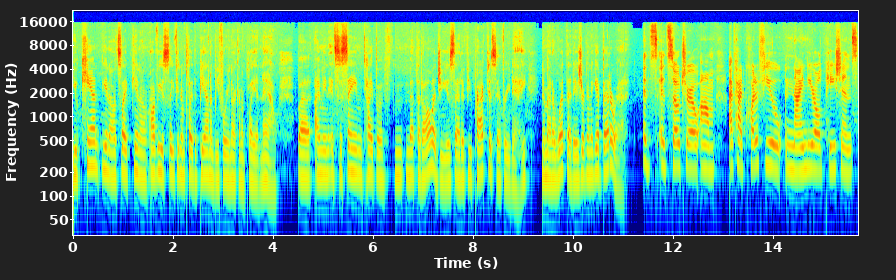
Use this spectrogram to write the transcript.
you can't, you know, it's like, you know, obviously if you didn't play the piano before, you're not going to play it now. But I mean, it's the same type of methodology is that if you practice every day, no matter what that is, you're going to get better at it. It's it's so true. Um, I've had quite a few 90 year old patients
